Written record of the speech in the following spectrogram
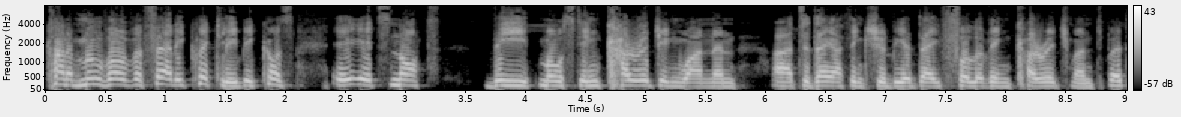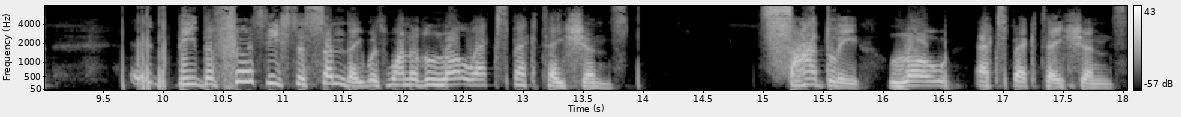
kind of move over fairly quickly because it's not the most encouraging one. And uh, today I think should be a day full of encouragement. But uh, the, the first Easter Sunday was one of low expectations. Sadly, low expectations.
